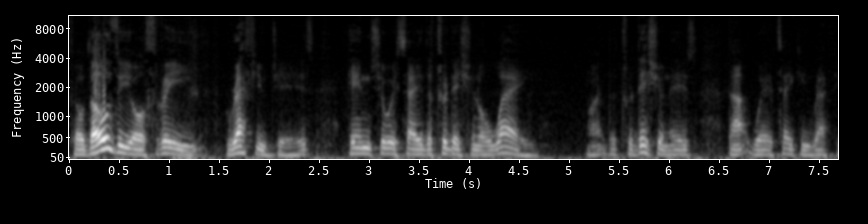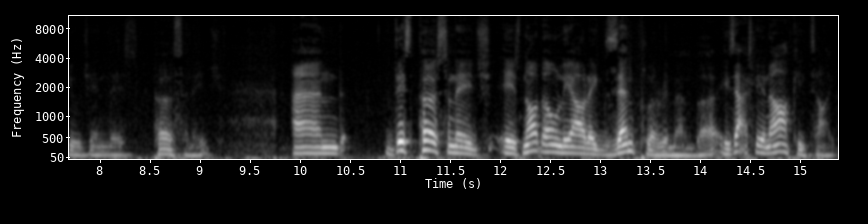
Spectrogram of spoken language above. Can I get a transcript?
So, those are your three refuges in, shall we say, the traditional way. Right? The tradition is that we're taking refuge in this personage. And this personage is not only our exemplar, remember, he's actually an archetype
